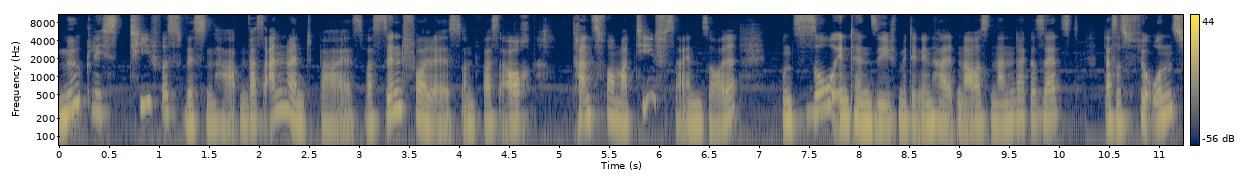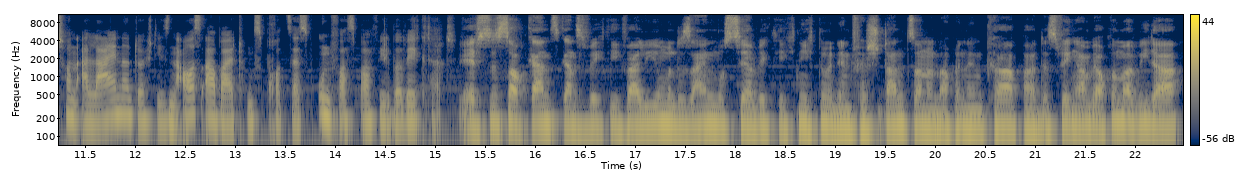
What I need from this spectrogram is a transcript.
möglichst tiefes Wissen haben, was anwendbar ist, was sinnvoll ist und was auch transformativ sein soll, uns so intensiv mit den Inhalten auseinandergesetzt, dass es für uns schon alleine durch diesen Ausarbeitungsprozess unfassbar viel bewegt hat. Es ist auch ganz, ganz wichtig, weil Human Design muss ja wirklich nicht nur in den Verstand, sondern auch in den Körper. Deswegen haben wir auch immer wieder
